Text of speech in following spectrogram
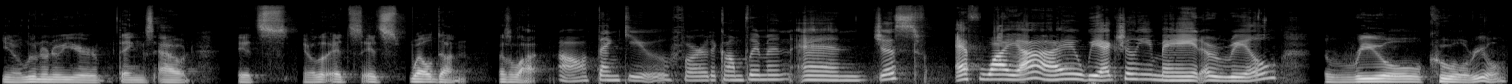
you know, Lunar New Year things out. It's you know, it's it's well done. There's a lot. Oh, thank you for the compliment. And just FYI, we actually made a reel, A real cool reel.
